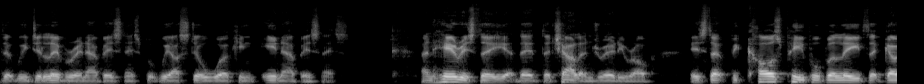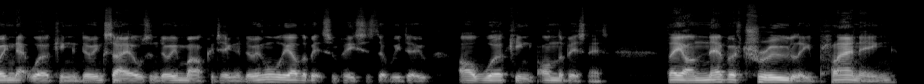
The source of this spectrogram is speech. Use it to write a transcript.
that we deliver in our business, but we are still working in our business. And here is the, the, the challenge, really, Rob, is that because people believe that going networking and doing sales and doing marketing and doing all the other bits and pieces that we do are working on the business, they are never truly planning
